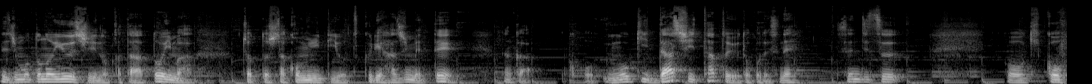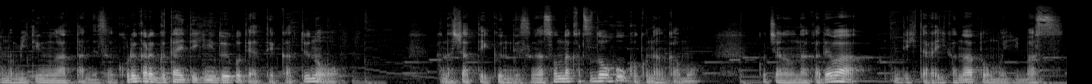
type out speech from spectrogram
で地元の有志の方と今ちょっとしたコミュニティを作り始めてなんかこう動き出したというとこですね。先日こうキックオフのミーティングがあったんですがこれから具体的にどういうことやっていくかっていうのを話し合っていくんですがそんな活動報告なんかもこちらの中ではできたらいいかなと思います。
